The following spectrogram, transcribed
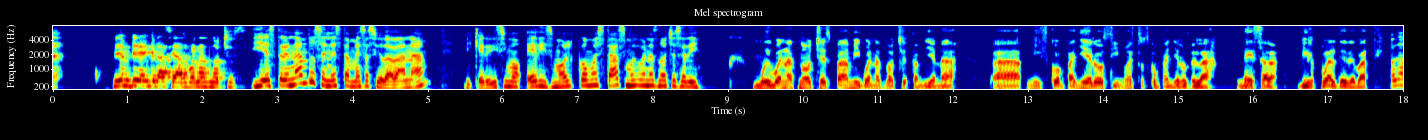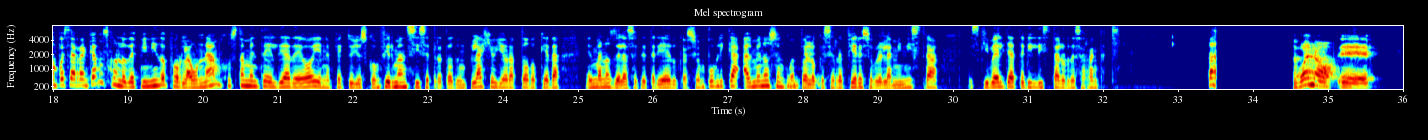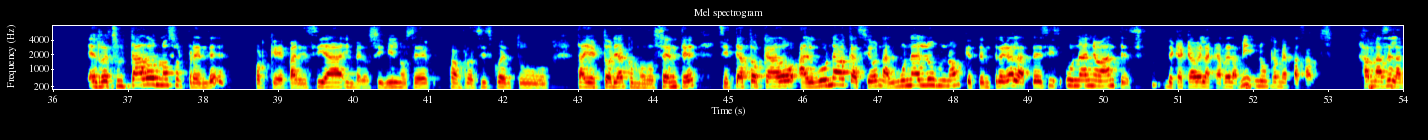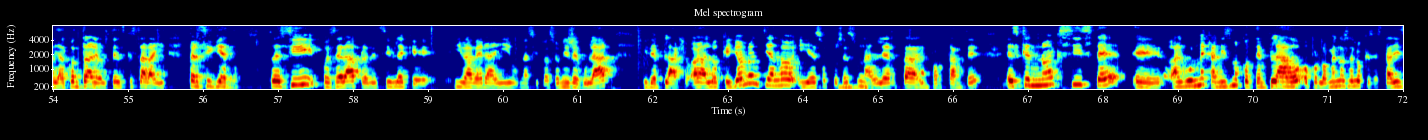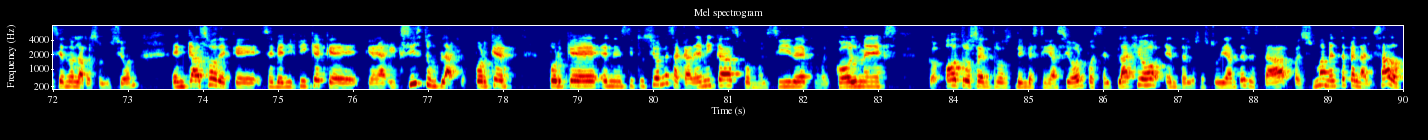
Bien, bien, gracias. Buenas noches. Y estrenándose en esta mesa ciudadana, mi queridísimo Eddie Small, ¿cómo estás? Muy buenas noches, Eddie. Muy buenas noches, Pam, y buenas noches también a, a mis compañeros y nuestros compañeros de la mesa virtual de debate. Oigan, pues arrancamos con lo definido por la UNAM justamente el día de hoy. En efecto, ellos confirman si se trató de un plagio y ahora todo queda en manos de la Secretaría de Educación Pública, al menos en cuanto a lo que se refiere sobre la ministra Esquivel. Ya te vi lista, Lourdes, arráncate. Bueno, eh, el resultado no sorprende porque parecía inverosímil. No sé, Juan Francisco, en tu trayectoria como docente, si te ha tocado alguna ocasión, algún alumno que te entrega la tesis un año antes de que acabe la carrera. A mí nunca me ha pasado eso. Jamás en la vida, al contrario, tienes que estar ahí persiguiendo. Entonces sí, pues era predecible que iba a haber ahí una situación irregular y de plagio. Ahora, lo que yo no entiendo, y eso pues es una alerta importante, es que no existe eh, algún mecanismo contemplado, o por lo menos es lo que se está diciendo en la resolución, en caso de que se verifique que, que existe un plagio. ¿Por qué? Porque en instituciones académicas como el CIDE, como el Colmex, otros centros de investigación, pues el plagio entre los estudiantes está pues sumamente penalizado.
